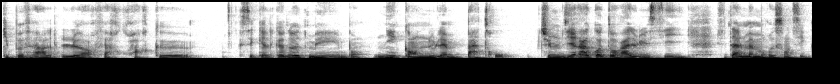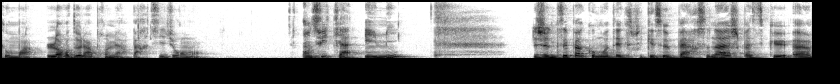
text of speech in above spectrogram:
qui peuvent faire, leur faire croire que c'est quelqu'un d'autre. Mais bon, Nick, on ne l'aime pas trop. Tu me diras quand tu auras lu si, si tu as le même ressenti que moi lors de la première partie du roman. Ensuite, il y a Amy. Je ne sais pas comment t'expliquer ce personnage parce que euh,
